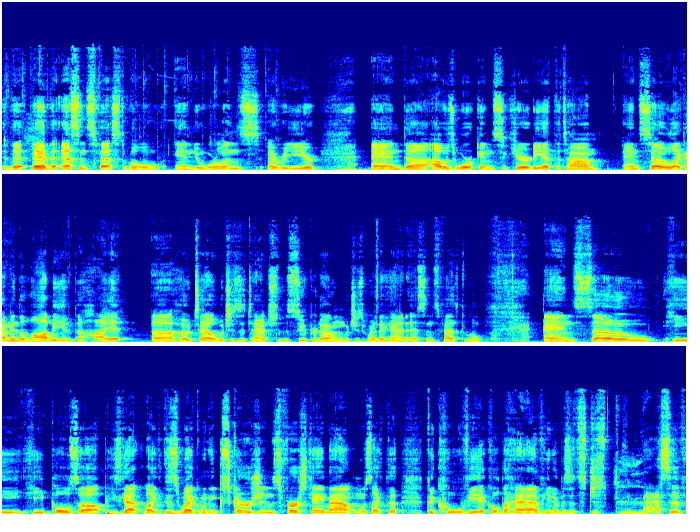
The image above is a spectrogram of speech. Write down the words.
that they have the Essence Festival in New Orleans every year, and uh, I was working security at the time, and so like I'm in the lobby of the Hyatt. Uh, hotel, which is attached to the Superdome, which is where they had Essence Festival, and so he he pulls up. He's got like this is like when Excursions first came out and was like the the cool vehicle to have, you know, because it's just massive.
